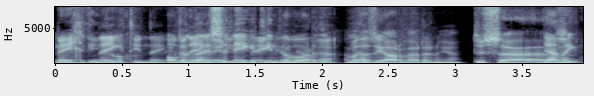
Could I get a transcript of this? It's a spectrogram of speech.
Of 8, 19, 19, denk ik. Of dan is ze 19 geworden. Ja. Maar dat is een jaar verder nu. Hè. Dus eh, Ja, maar ik-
